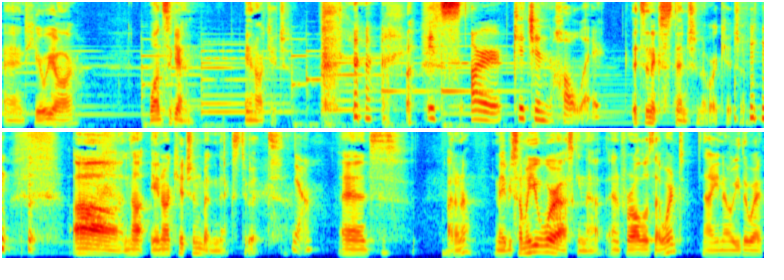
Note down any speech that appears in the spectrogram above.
And here we are, once again, in our kitchen. It's our kitchen hallway. It's an extension of our kitchen. uh, not in our kitchen, but next to it. Yeah. And I don't know. Maybe some of you were asking that. And for all those that weren't, now you know either way.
